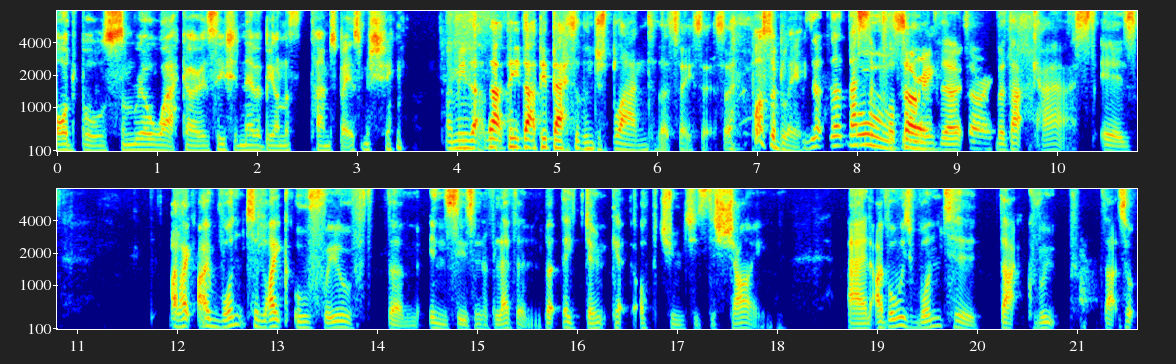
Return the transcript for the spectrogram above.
oddballs, some real wackos who should never be on a time space machine. I mean, that that be that'd be better than just bland. Let's face it. So, Possibly. That- that- that's the problem sorry, with, the, sorry. But that cast is I like I want to like all three of them in season of eleven, but they don't get the opportunities to shine. And I've always wanted that group, that sort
